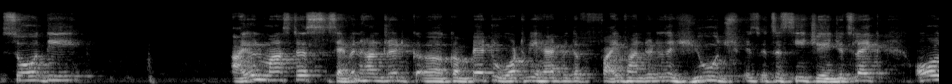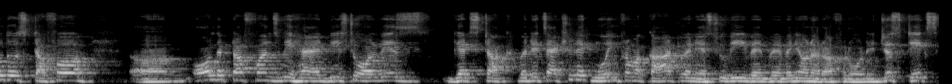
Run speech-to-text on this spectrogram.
so the IOL Masters 700 uh, compared to what we had with the 500 is a huge, it's, it's a sea change. It's like all those tougher, uh, all the tough ones we had, we used to always get stuck. But it's actually like moving from a car to an suv when, when you're on a rough road. It just takes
